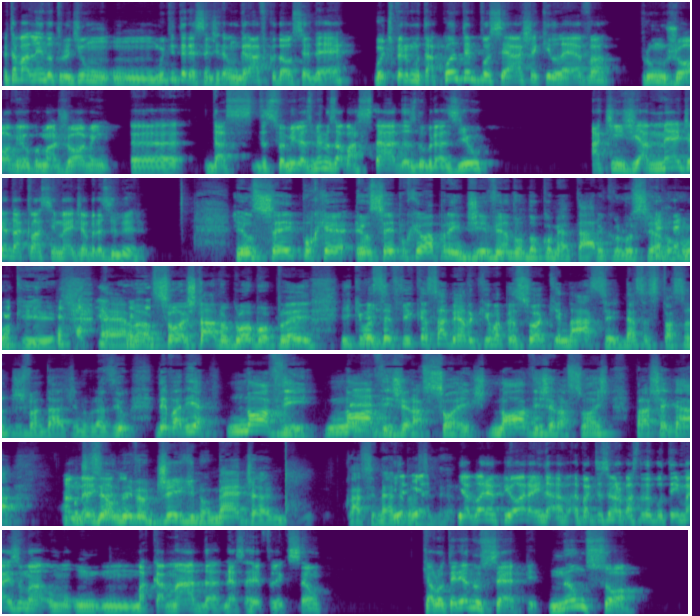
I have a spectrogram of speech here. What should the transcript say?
Eu estava lendo outro dia um, um muito interessante, um gráfico da OCDE. Vou te perguntar, quanto tempo você acha que leva para um jovem ou para uma jovem uh, das, das famílias menos abastadas do Brasil atingir a média da classe média brasileira? Eu sei porque eu sei porque eu aprendi vendo um documentário que o Luciano Huck é, lançou, está no Globoplay, e que você fica sabendo que uma pessoa que nasce nessa situação de desvantagem no Brasil levaria nove, nove é. gerações, nove gerações para chegar, vamos dizer, a um nível digno, média, classe média e, brasileira. E, agora é pior ainda, a partir da semana passada eu botei mais uma, um, uma camada nessa reflexão, que a loteria do CEP não só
